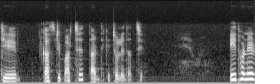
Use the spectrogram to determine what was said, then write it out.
যে কাজটি পারছে তার দিকে চলে যাচ্ছে। এই ধরনের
